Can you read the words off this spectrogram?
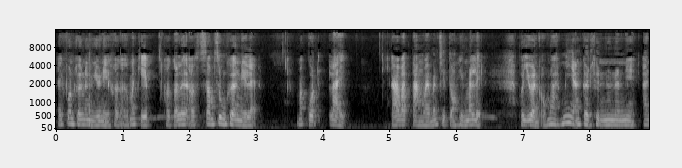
ไอโฟนเครื่องหนึ่งอยู่นี่เขาก็มาเก็บเขาก็เลยเอาซัมซุงเครื่องนี้แหละ มากดไลค์กาว่าตังไว้มันสิต้องเห็นมันแหละพอหยวนออกมามีหยังเกิดขึ้นนู่นนั่นนี่อัน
